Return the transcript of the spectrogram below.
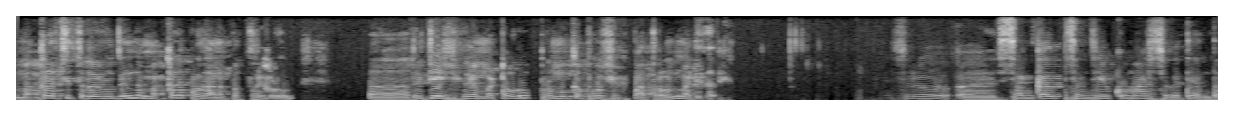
ಮಕ್ಕಳ ಚಿತ್ರ ಇರುವುದರಿಂದ ಮಕ್ಕಳ ಪ್ರಧಾನ ಪಾತ್ರಗಳು. ರಿತೇಶ್ ಹಿರೇಮಠ ಅವರು ಪ್ರಮುಖ ಪೋಷಕ ಪಾತ್ರವನ್ನು ಮಾಡಿದ್ದಾರೆ. ಹೆಸರು ಸಂಕಲ್ಪ್ ಸಂಜೀವ್ ಕುಮಾರ್ ಸುಗತೆ ಅಂತ.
